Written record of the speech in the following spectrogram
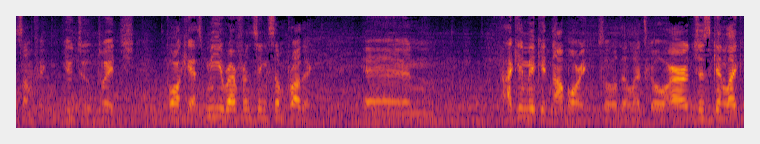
something. YouTube, Twitch, podcast, me referencing some product. And I can make it not boring. So the let's go. Or just can like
